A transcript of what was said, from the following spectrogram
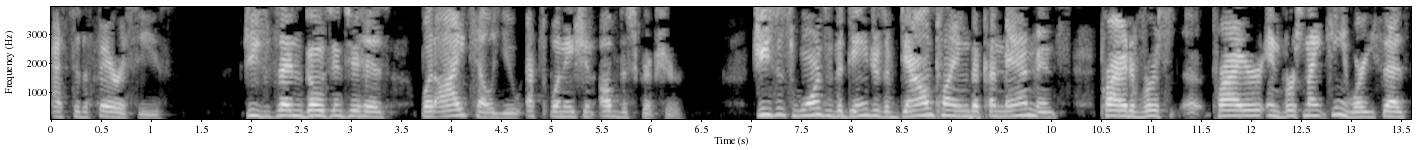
as to the Pharisees. Jesus then goes into his, but I tell you, explanation of the scripture. Jesus warns of the dangers of downplaying the commandments prior to verse uh, prior in verse 19 where he says,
